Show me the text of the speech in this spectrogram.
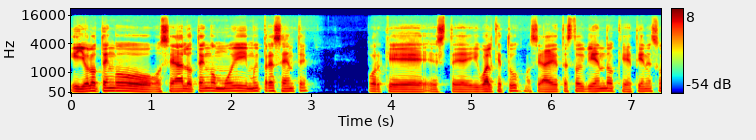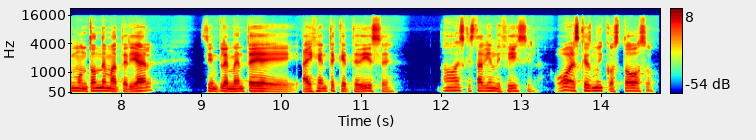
y yo lo tengo, o sea, lo tengo muy, muy presente porque, este, igual que tú, o sea, yo te estoy viendo que tienes un montón de material, simplemente hay gente que te dice, no, es que está bien difícil, o es que es muy costoso,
